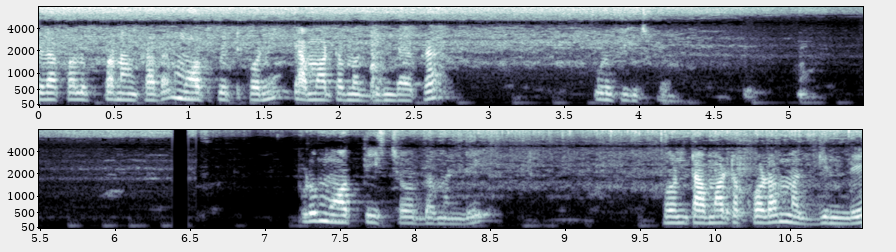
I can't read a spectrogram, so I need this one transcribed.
ఇలా కలుపుకున్నాం కదా మూత పెట్టుకొని టమాటా మగ్గిందాక ఉడిపించుకోండి ఇప్పుడు మూత తీసి చూద్దామండి. కొన్ని టమాటా కూడా మగ్గింది.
